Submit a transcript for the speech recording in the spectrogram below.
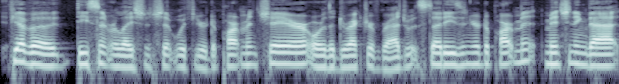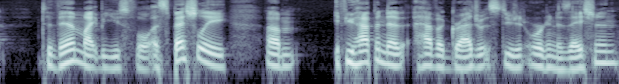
if you have a decent relationship with your department chair or the director of graduate studies in your department, mentioning that to them might be useful, especially um, if you happen to have a graduate student organization.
